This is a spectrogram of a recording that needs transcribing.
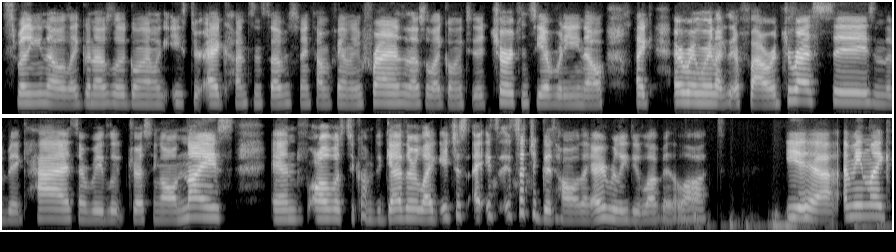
spending, you know, like when I was little going on like Easter egg hunts and stuff and spending time with family and friends and also like going to the church and see everybody, you know, like everyone wearing like their flower dresses and the big hats, and everybody dressing all nice and all of us to come together. Like it just it's it's such a good holiday. I really do love it a lot. Yeah, I mean, like,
